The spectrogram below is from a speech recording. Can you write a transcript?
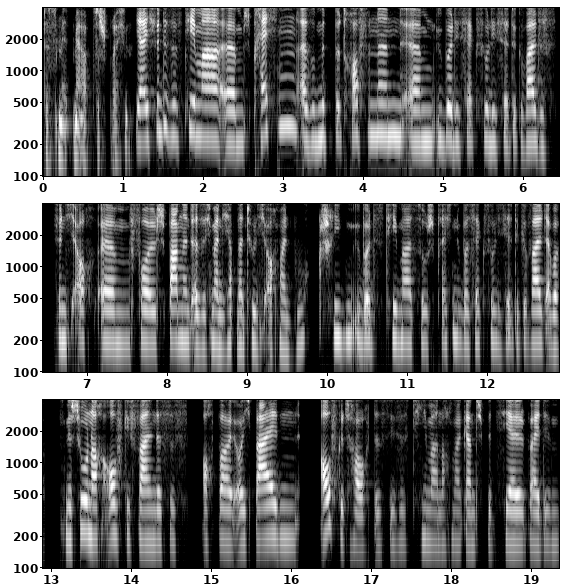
das mit mir abzusprechen. Ja, ich finde dieses Thema ähm, Sprechen, also mit Betroffenen ähm, über die sexualisierte Gewalt, das finde ich auch ähm, voll spannend. Also ich meine, ich habe natürlich auch mein Buch geschrieben über das Thema, so Sprechen über sexualisierte Gewalt, aber es ist mir schon auch aufgefallen, dass es auch bei euch beiden aufgetaucht ist, dieses Thema nochmal ganz speziell bei dem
